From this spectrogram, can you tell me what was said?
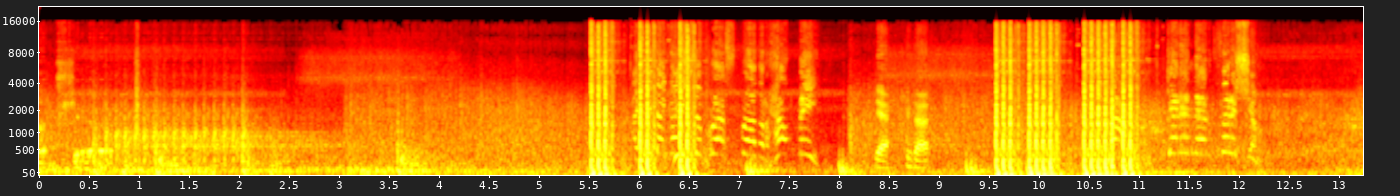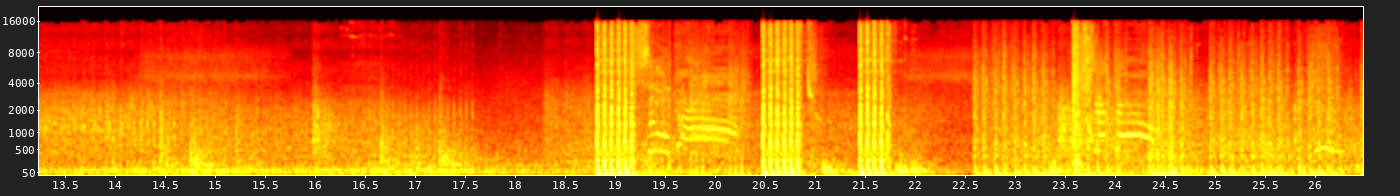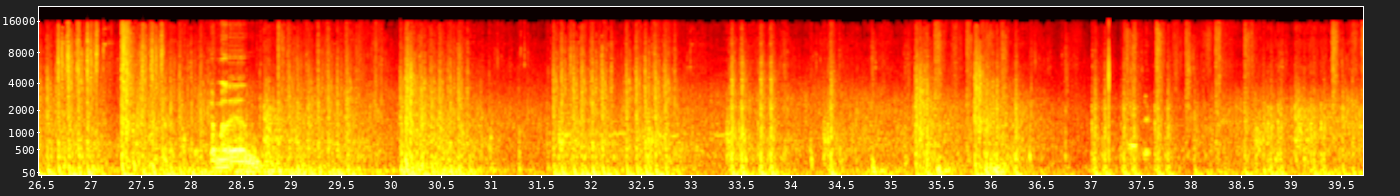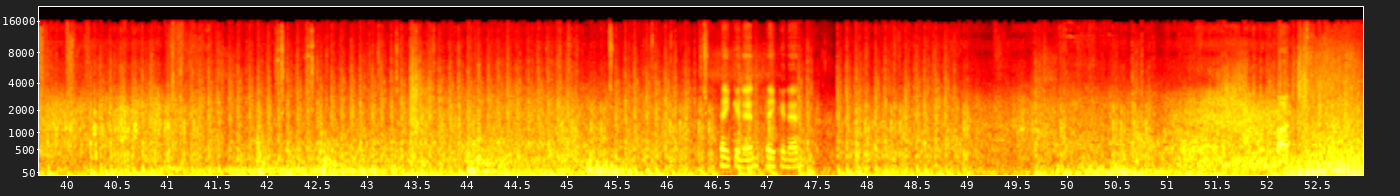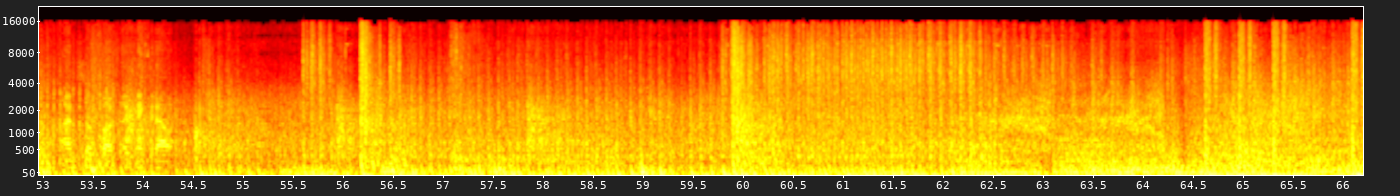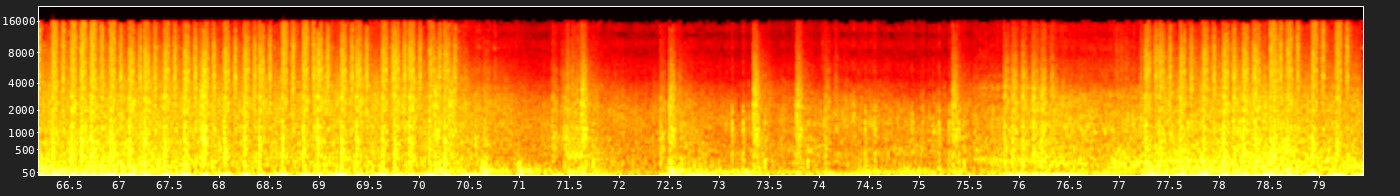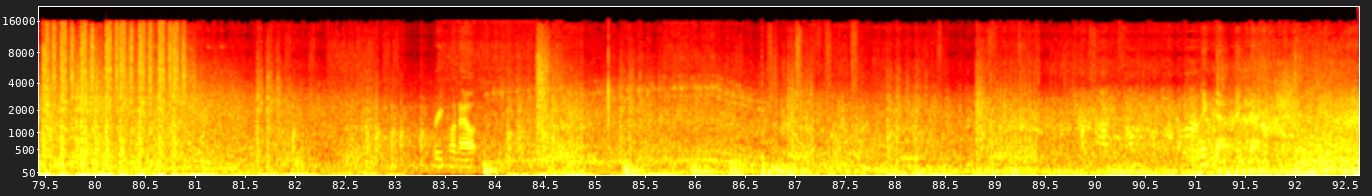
Oh shit. I think I got the breast, brother. Help me. Yeah, do that. Now, get in there and finish him. Get down! In. Taken in, taken in. Fuck. I'm so fucked, I can't get out. Recon out. Take that, take that.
